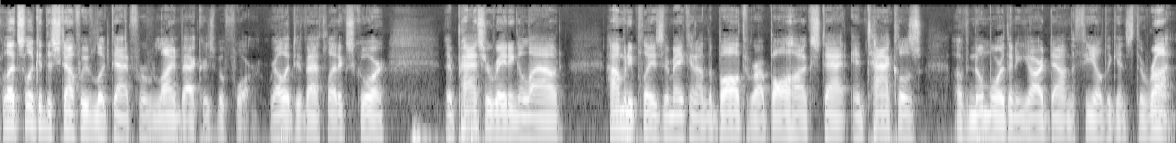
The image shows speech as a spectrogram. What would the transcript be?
Let's look at the stuff we've looked at for linebackers before relative athletic score, their passer rating allowed, how many plays they're making on the ball through our ball hawk stat, and tackles of no more than a yard down the field against the run.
